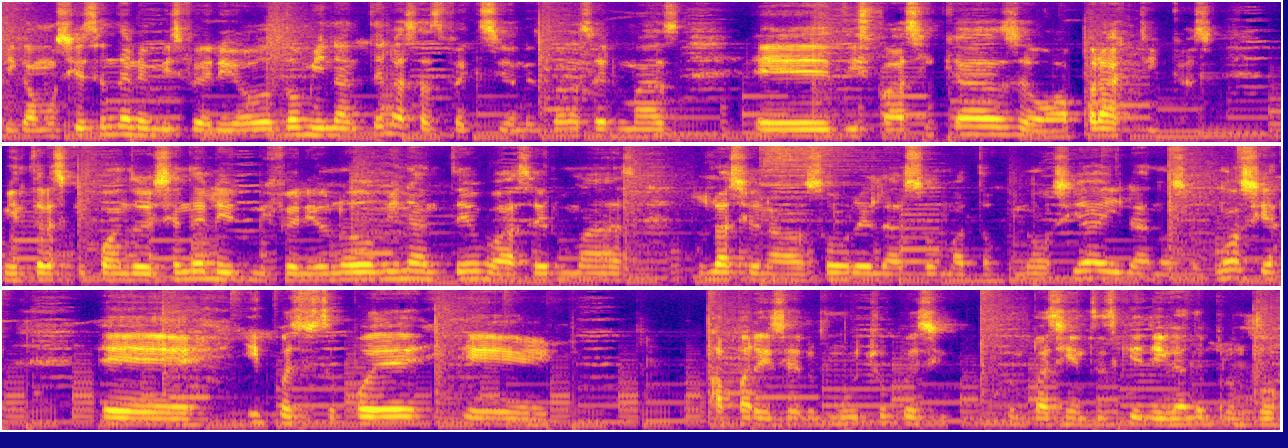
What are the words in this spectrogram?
digamos si es en el hemisferio dominante, las afecciones van a ser más disfásicas o aprácticas mientras que cuando es en el hemisferio no dominante va a ser más relacionado sobre la somatognosia y la nosognosia. Eh, y pues esto puede eh, aparecer mucho pues en pacientes que llegan de pronto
